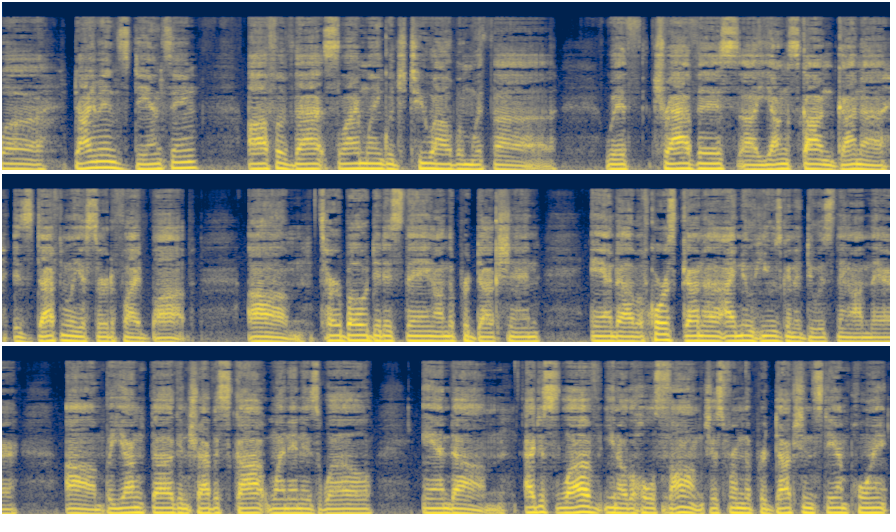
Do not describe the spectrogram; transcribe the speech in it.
uh, Diamonds Dancing off of that Slime Language 2 album with, uh, with Travis, uh, Young Scott, and Gunna is definitely a certified bop. Um, Turbo did his thing on the production. And, um, of course, Gunna, I knew he was going to do his thing on there. Um, but Young Thug and Travis Scott went in as well. And, um, I just love, you know, the whole song just from the production standpoint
